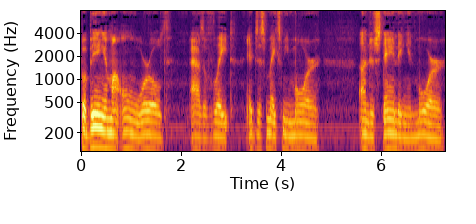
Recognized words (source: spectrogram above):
but being in my own world as of late it just makes me more understanding and more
